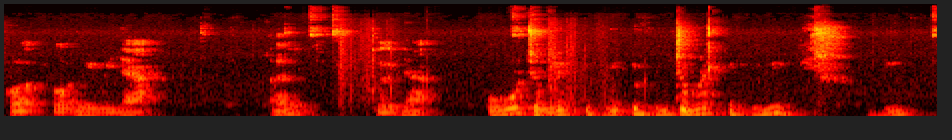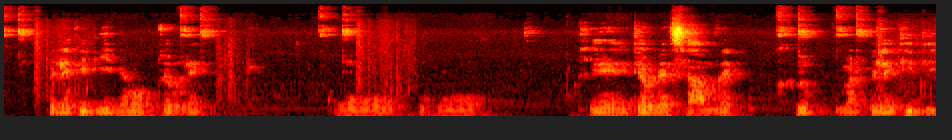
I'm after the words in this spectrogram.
โอ้โอ้ไม่มีหญ้าเอ้ยเจอหญ้าโอ้จุ่มเล็กอื้อหืออื้อหือจุ่มเล็กอื้อหืออื้อหือเป็นอะไรที่ดีนะผมจุ่มเล็กโอ้โหโอ้โหโอเคจุ่มเล็กสามเล็กคือมันเป็นอะไรที่ดี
